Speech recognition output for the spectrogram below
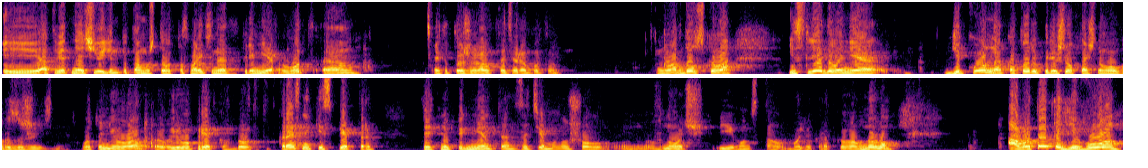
И ответ не очевиден, потому что вот посмотрите на этот пример. Вот э, это тоже, кстати, работа Гвардовского. Исследование геккона, который перешел к ночному образу жизни. Вот у него, у его предков был вот этот красненький спектр зрительного пигмента, затем он ушел в ночь, и он стал более коротковолновым. А вот это его,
